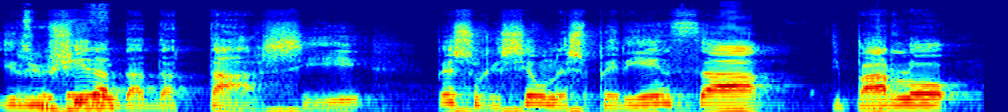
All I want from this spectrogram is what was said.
il riuscire ad adattarsi penso che sia un'esperienza, ti parlo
